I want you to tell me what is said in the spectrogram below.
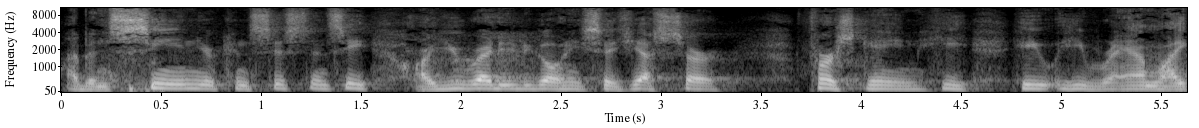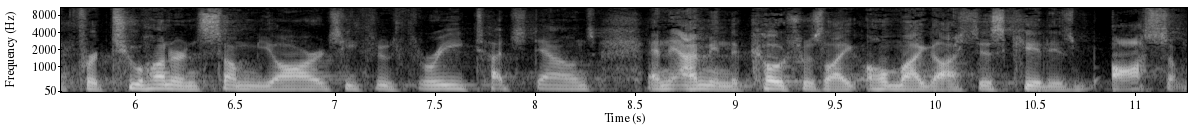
I've been seeing your consistency. Are you ready to go? And he says, Yes, sir. First game, he, he, he ran like for 200 and some yards. He threw three touchdowns. And I mean, the coach was like, oh my gosh, this kid is awesome.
